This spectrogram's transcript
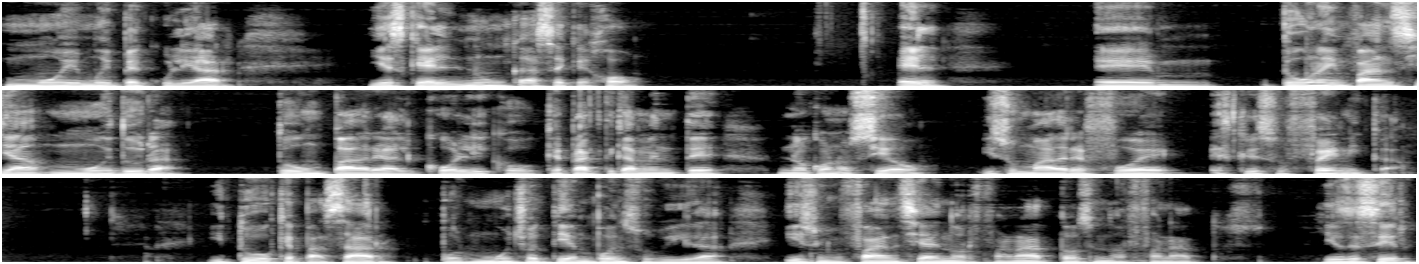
muy, muy peculiar. Y es que él nunca se quejó. Él em, tuvo una infancia muy dura tuvo un padre alcohólico que prácticamente no conoció y su madre fue esquizofrénica y tuvo que pasar por mucho tiempo en su vida y su infancia en orfanatos en orfanatos. Y es decir,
